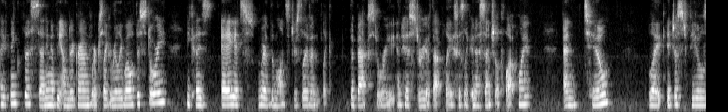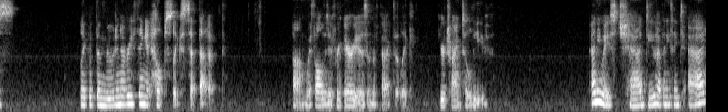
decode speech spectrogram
I think the setting of the underground works like really well with this story because a it's where the monsters live and like the backstory and history of that place is like an essential plot point, and two, like it just feels like with the mood and everything, it helps like set that up um, with all the different areas and the fact that like you're trying to leave Anyways, Chad, do you have anything to add?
